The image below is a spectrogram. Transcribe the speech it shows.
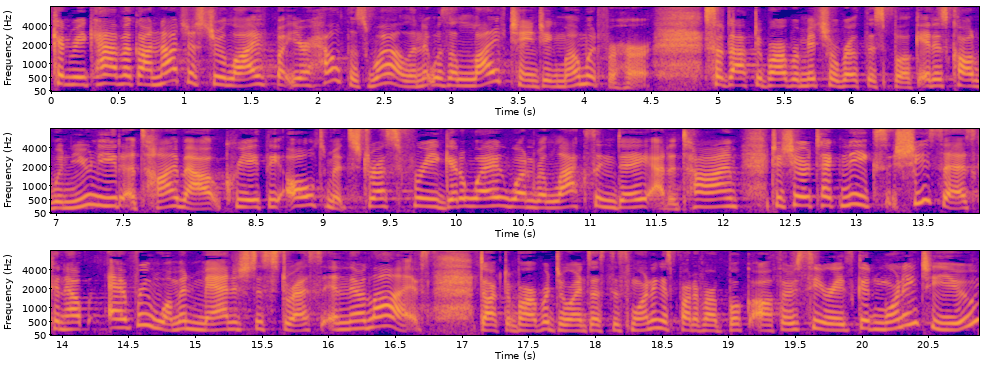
can wreak havoc on not just your life but your health as well and it was a life-changing moment for her. So Dr. Barbara Mitchell wrote this book. It is called When You Need a Timeout, Create the Ultimate Stress-Free Getaway One Relaxing Day at a Time to share techniques she says can help every woman manage the stress in their lives. Dr. Barbara joins us this morning as part of our book author series. Good morning to you.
